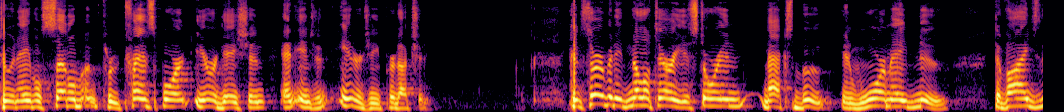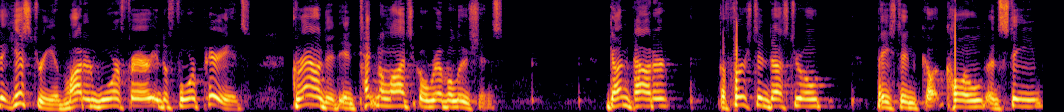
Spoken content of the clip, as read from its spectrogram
to enable settlement through transport, irrigation, and energy production. Conservative military historian Max Boot in War Made New divides the history of modern warfare into four periods, grounded in technological revolutions. Gunpowder, the first industrial, based in coal and steam,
